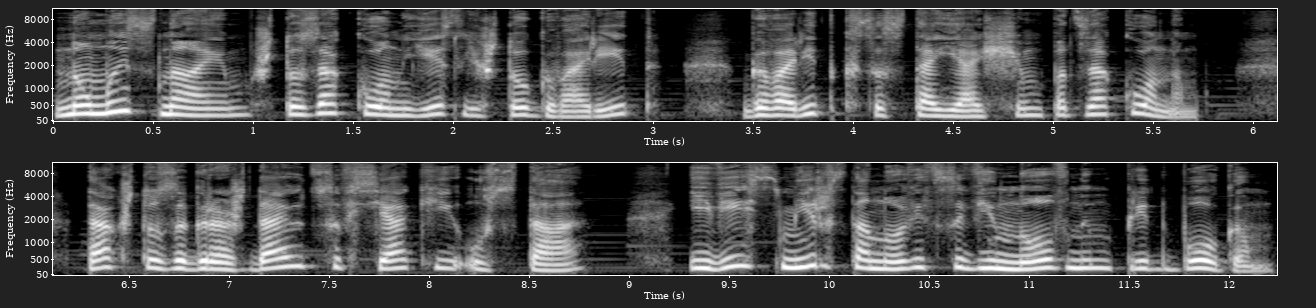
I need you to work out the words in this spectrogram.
Но мы знаем, что закон, если что говорит, говорит к состоящим под законом, так что заграждаются всякие уста, и весь мир становится виновным пред Богом,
